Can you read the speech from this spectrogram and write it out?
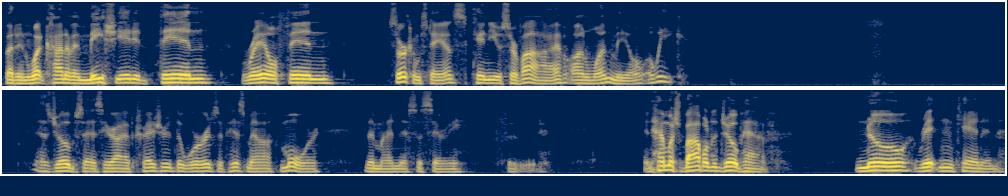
But in what kind of emaciated, thin, rail thin circumstance can you survive on one meal a week? As Job says here, I have treasured the words of his mouth more than my necessary food. And how much Bible did Job have? No written canon.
